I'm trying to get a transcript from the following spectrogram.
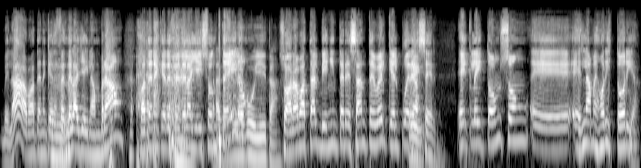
¿verdad? Va a tener que defender a Jalen Brown, va a tener que defender a Jason Taylor. So, ahora va a estar bien interesante ver qué él puede Sí. hacer. El Clay Thompson eh, es la mejor historia,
